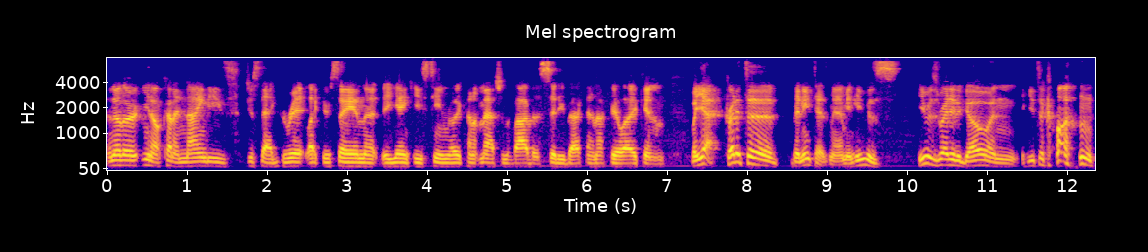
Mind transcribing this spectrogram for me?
another you know kind of '90s, just that grit, like you're saying that the Yankees team really kind of matching the vibe of the city back then. I feel like, and but yeah, credit to Benitez, man. I mean, he was he was ready to go, and he took on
